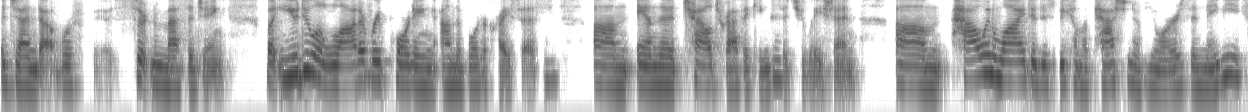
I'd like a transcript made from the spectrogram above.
agenda, we're certain messaging, but you do a lot of reporting on the border crisis mm-hmm. Um, and the child trafficking mm-hmm. situation. Um, how and why did this become a passion of yours? And maybe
